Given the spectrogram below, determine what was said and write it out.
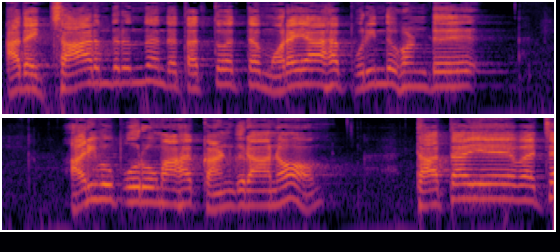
அதை சார்ந்திருந்து அந்த தத்துவத்தை முறையாக புரிந்து கொண்டு அறிவுபூர்வமாக காண்கிறானோ ததையேவச்ச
